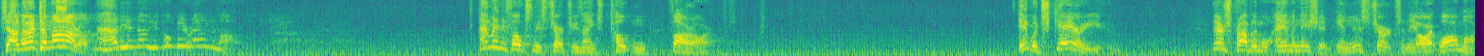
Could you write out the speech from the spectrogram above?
Shall do it tomorrow. Now, how do you know you're going to be around tomorrow? How many folks in this church you think's toting firearms? It would scare you. There's probably more ammunition in this church than they are at Walmart.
